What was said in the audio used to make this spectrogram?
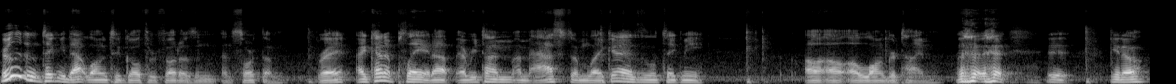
It really doesn't take me that long to go through photos and, and sort them, right? I kind of play it up. Every time I'm asked, I'm like, yeah, this will take me a, a, a longer time. it, you know?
